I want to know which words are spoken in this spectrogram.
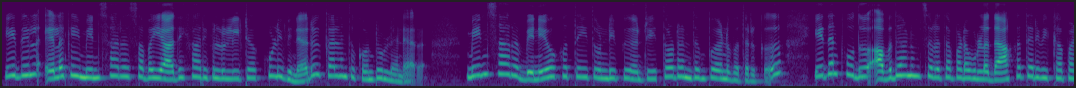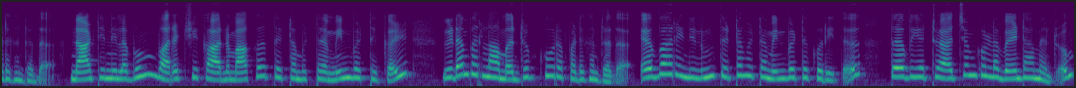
இதில் இலங்கை மின்சார சபை அதிகாரிகள் உள்ளிட்ட குழுவினர் கலந்து கொண்டுள்ளனர். மின்சார விநியோகத்தை துண்டிப்பு இன்றி தொடர்ந்தும் பேணுவதற்கு இதன்போது அவதானம் செலுத்தப்பட உள்ளதாக தெரிவிக்கப்படுகின்றது. நாட்டில் நிலவும் வறட்சி காரணமாக திட்டமிட்ட மின்வெட்டுகள் இடம்பெறலாம் என்றும் கூறப்படுகின்றது. எவ்வாறெனினும் திட்டமிட்ட மின்வெட்டு குறித்து தேவையற்ற அச்சம் கொள்ள வேண்டாம் என்றும்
